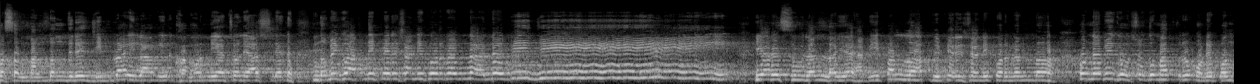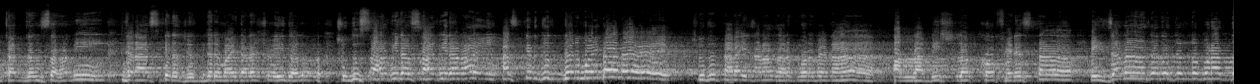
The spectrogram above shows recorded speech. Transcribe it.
মুসলমান মন্দিরে খবর নিয়ে চলে আপনি পেরেশানি করবেন না, নবীজি। রাসূলুল্লাহ হাবিবাল্লাহ, আপনি পেরেশানি করবেন না। ও নবী গো, শুধুমাত্র 49 জন সাহাবী যারা আল্লাহ 20 লক্ষ ফেরেশতা এই জানাজার জন্য বরাদ্দ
